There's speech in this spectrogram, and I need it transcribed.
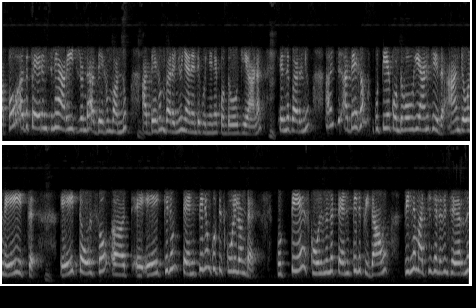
അപ്പോ അത് പേരന്റ്സിനെ അറിയിച്ചിട്ടുണ്ട്. അദ്ദേഹം വന്നു. അദ്ദേഹം പറഞ്ഞു ഞാൻ എന്റെ കുഞ്ഞിനെ കൊണ്ടുപോവുകയാണ് എന്ന് പറഞ്ഞു. അദ്ദേഹം കുട്ടിയെ കൊണ്ടുപോവുകയാണ് ചെയ്തത്. And on eighth. Eighth also എയ്ത്തിനും ടെൻത്തിനും കുട്ടി സ്കൂളിലുണ്ട്. കുട്ടിയെ സ്കൂളിൽ നിന്ന് ടെൻത്തിന് പിതാവും പിന്നെ മറ്റു ചിലരും ചേർന്ന്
